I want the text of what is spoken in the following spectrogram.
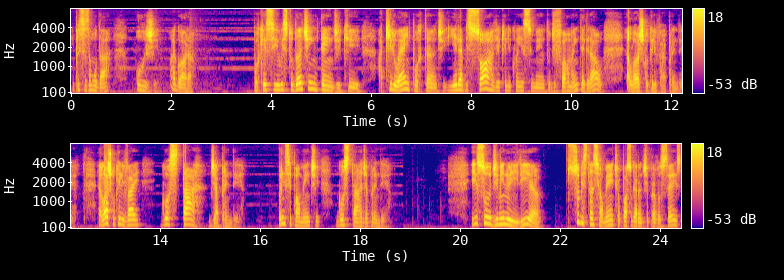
E precisa mudar hoje, agora. Porque se o estudante entende que aquilo é importante e ele absorve aquele conhecimento de forma integral, é lógico que ele vai aprender. É lógico que ele vai gostar de aprender principalmente gostar de aprender. Isso diminuiria substancialmente, eu posso garantir para vocês,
